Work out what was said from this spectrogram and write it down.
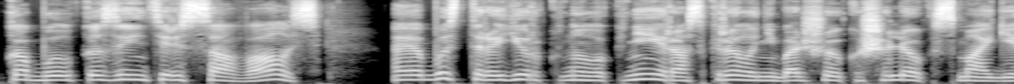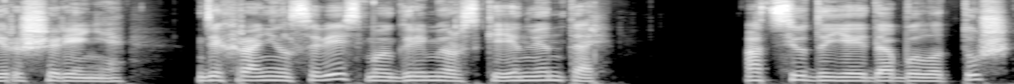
Кобылка заинтересовалась, а я быстро юркнула к ней и раскрыла небольшой кошелек с магией расширения, где хранился весь мой гримерский инвентарь. Отсюда я и добыла тушь,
